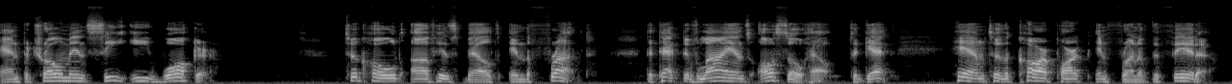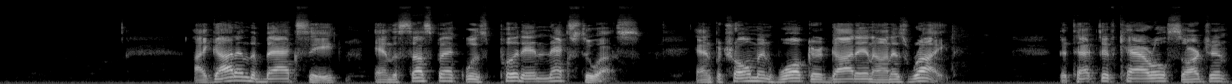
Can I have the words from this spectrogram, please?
and Patrolman C.E. Walker took hold of his belt in the front. Detective Lyons also helped to get him to the car parked in front of the theater. I got in the back seat, and the suspect was put in next to us, and Patrolman Walker got in on his right. Detective Carroll, Sergeant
